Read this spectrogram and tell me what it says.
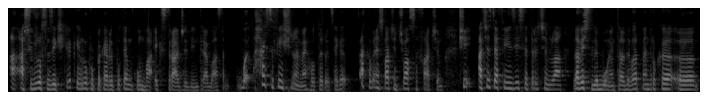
a, aș fi vrut să zic și cred că e un lucru pe care îl putem cumva extrage din treaba asta. Bă, hai să fim și noi mai hotărâți, adică dacă vrem să facem ceva, să facem. Și acestea fiind zise, trecem la, la veștile bune, într-adevăr, pentru că, uh,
